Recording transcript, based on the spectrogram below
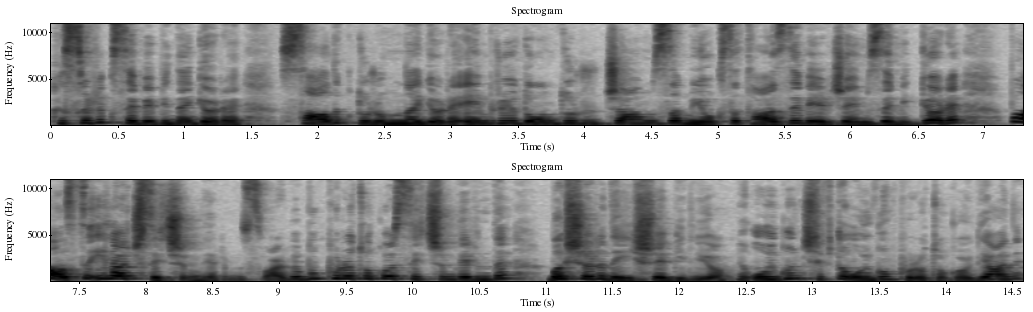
kısırlık sebebine göre, sağlık durumuna göre, embriyo donduracağımıza mı yoksa taze vereceğimize mi göre bazı ilaç seçimlerimiz var ve bu protokol seçimlerinde başarı değişebiliyor. Uygun çifte uygun protokol yani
